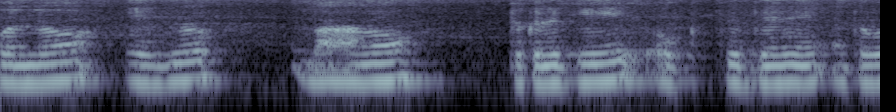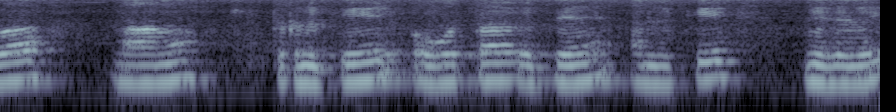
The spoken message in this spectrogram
one as ನಾನು ಪಿಕ್ನಿಕ್ಗೆ ಹೋಗ್ತಿದ್ದೇನೆ ಅಥವಾ ನಾನು ಪಿಕ್ನಿಕ್ಗೆ ಹೋಗುತ್ತಾ ಇದ್ದೇನೆ ಅನ್ನಲಿಕ್ಕೆ ಇಂಗ್ಲೀಷಲ್ಲಿ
